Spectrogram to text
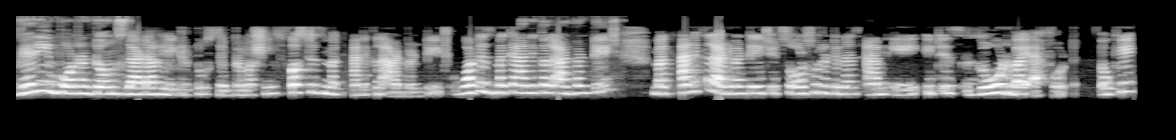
very important terms that are related to simple machines. First is mechanical advantage. What is mechanical advantage? Mechanical advantage, it's also written as MA. It is load by effort. Okay?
